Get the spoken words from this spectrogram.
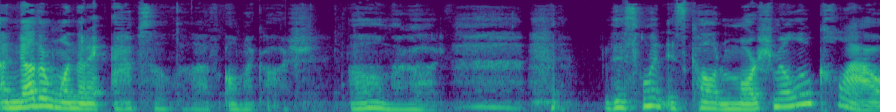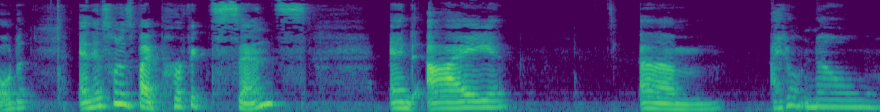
another one that I absolutely love. Oh my gosh. Oh my God. this one is called Marshmallow Cloud. And this one is by Perfect Sense. And I, um, I don't know.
